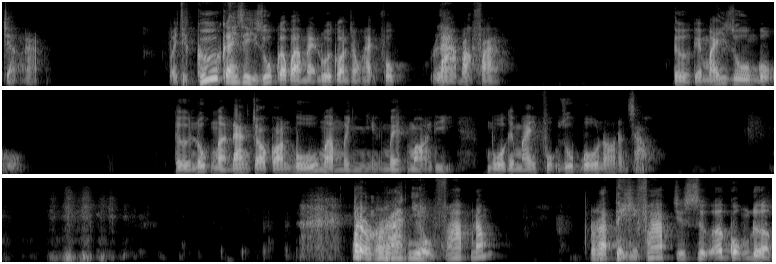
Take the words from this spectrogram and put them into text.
chẳng hạn. Vậy thì cứ cái gì giúp các bà mẹ nuôi con trong hạnh phúc là bác phàng. Từ cái máy du ngủ, từ lúc mà đang cho con bú mà mình mệt mỏi thì mua cái máy phụ giúp bố nó đằng sau. Bắt đầu nó ra nhiều pháp lắm. Nó ra tỷ pháp chứ sữa cũng được,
